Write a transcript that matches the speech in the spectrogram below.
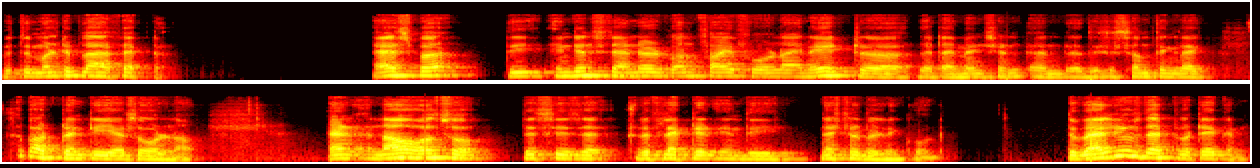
with a multiplier factor. As per the Indian standard 15498 uh, that I mentioned, and uh, this is something like it's about 20 years old now. And now also this is uh, reflected in the National Building Code. The values that were taken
